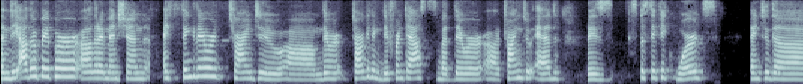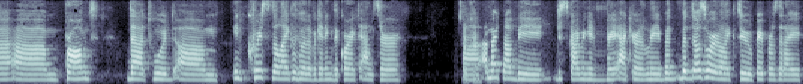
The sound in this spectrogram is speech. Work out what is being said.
and the other paper uh, that I mentioned, I think they were trying to, um, they were targeting different tasks, but they were uh, trying to add these specific words into the um, prompt that would um, increase the likelihood of getting the correct answer. Uh, okay. Uh, I might not be describing it very accurately, but but those were like two papers that I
